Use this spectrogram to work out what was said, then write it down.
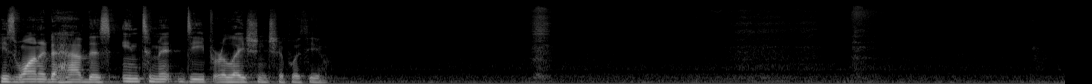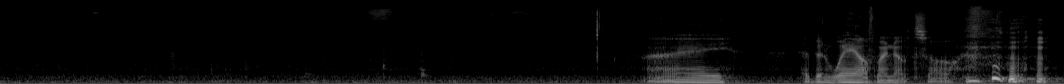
He's wanted to have this intimate, deep relationship with you. I have been way off my notes, so.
